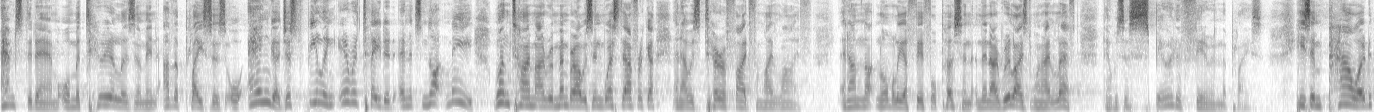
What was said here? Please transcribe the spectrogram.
Amsterdam or materialism in other places or anger, just feeling irritated and it's not me. One time I remember I was in West Africa and I was terrified for my life. And I'm not normally a fearful person. And then I realized when I left, there was a spirit of fear in the place. He's empowered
